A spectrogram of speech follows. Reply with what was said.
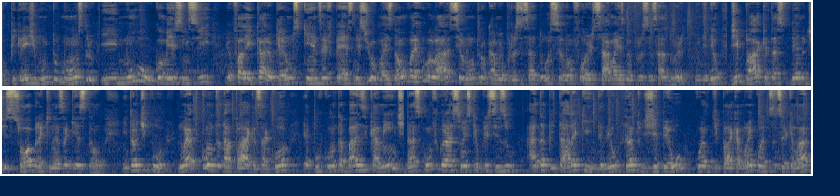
upgrade muito monstro. E no começo em si, eu falei, cara, eu quero uns 500 FPS nesse jogo, mas não vai rolar se eu não trocar meu meu processador, se eu não forçar mais meu processador, entendeu? De placa tá dando de sobra aqui nessa questão. Então, tipo, não é por conta da placa, sacou? É por conta basicamente das configurações que eu preciso adaptar aqui, entendeu? Tanto de GPU, quanto de placa-mãe, quanto não sei o que lá.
